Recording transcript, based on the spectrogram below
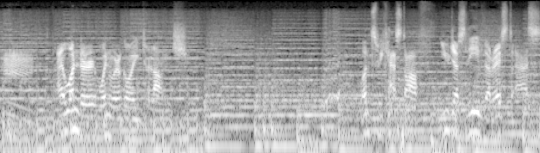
Hmm, I wonder when we're going to launch. Once we cast off, you just leave the rest to us.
